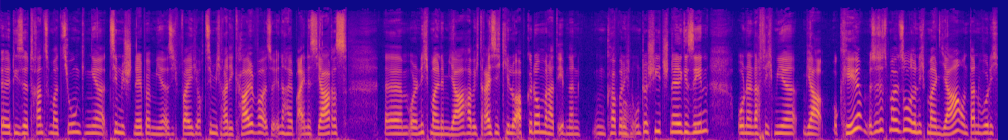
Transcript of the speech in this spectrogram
äh, diese Transformation ging ja ziemlich schnell bei mir, also ich, weil ich auch ziemlich radikal war, also innerhalb eines Jahres ähm, oder nicht mal in einem Jahr habe ich 30 Kilo abgenommen. Man hat eben dann einen körperlichen wow. Unterschied schnell gesehen. Und dann dachte ich mir, ja, okay, es ist jetzt mal so, also nicht mal ein Jahr. Und dann wurde ich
